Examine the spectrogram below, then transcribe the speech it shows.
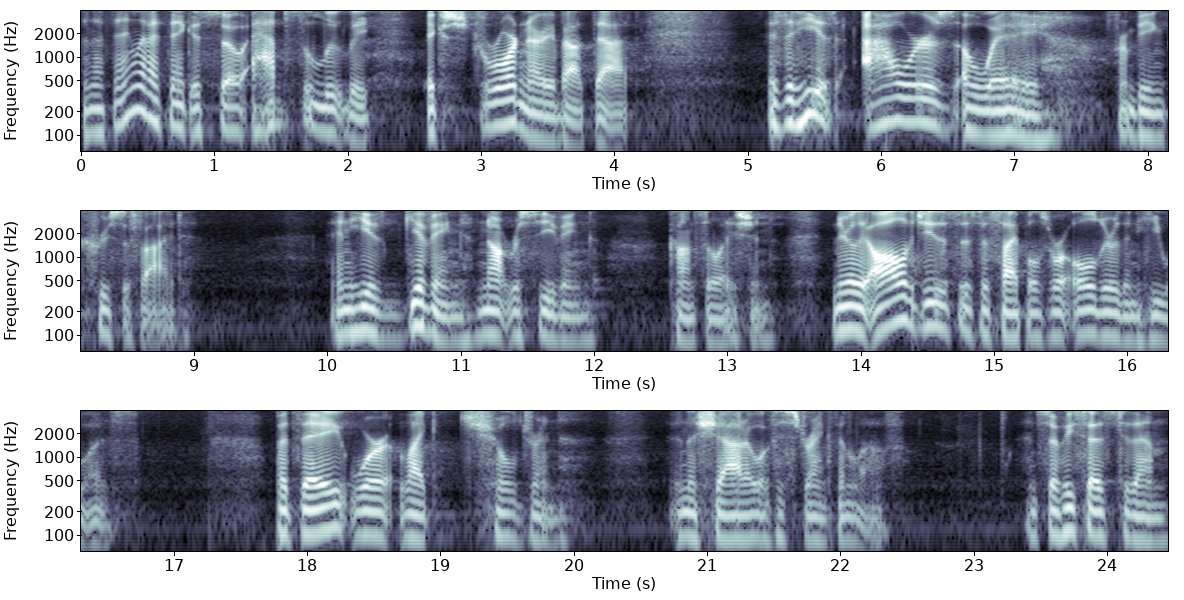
And the thing that I think is so absolutely extraordinary about that is that he is hours away from being crucified. And he is giving, not receiving, consolation. Nearly all of Jesus' disciples were older than he was, but they were like children in the shadow of his strength and love. And so he says to them,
